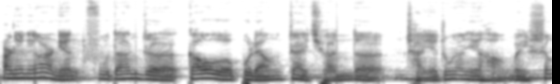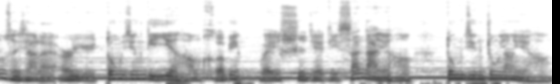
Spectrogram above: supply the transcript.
二零零二年，负担着高额不良债权的产业中央银行为生存下来而与东京第一银行合并为世界第三大银行——东京中央银行。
